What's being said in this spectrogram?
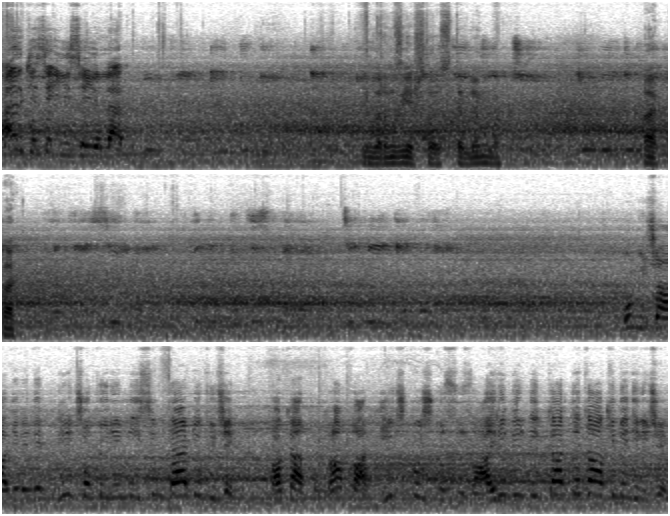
Herkese iyi seyirler. Yıllarımız geçti o site biliyor musun? Bak bak. Bu mücadelede birçok önemli isim ter dökecek. Fakat Rafa hiç kuşkusuz ayrı bir dikkatle takip edilecek.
